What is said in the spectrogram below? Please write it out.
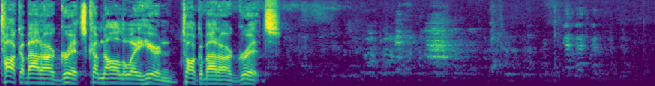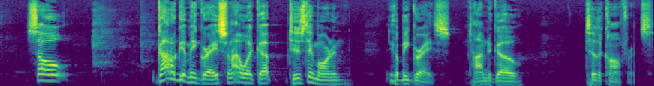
Talk about our grits. Come all the way here and talk about our grits. So God will give me grace when I wake up Tuesday morning. It'll be grace. Time to go to the conference.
